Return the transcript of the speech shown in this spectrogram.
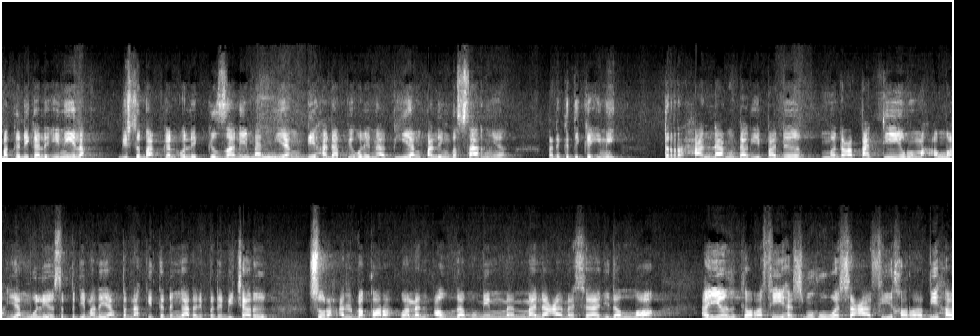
Maka di kala inilah disebabkan oleh kezaliman yang dihadapi oleh Nabi yang paling besarnya pada ketika ini terhalang daripada mendapati rumah Allah yang mulia seperti mana yang pernah kita dengar daripada bicara surah Al-Baqarah wa man azlamu mimman mana'a masajid Allah ayyudhkara fiha ismuhu wa sa'a fi kharabiha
